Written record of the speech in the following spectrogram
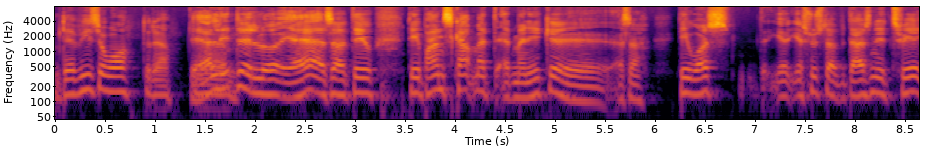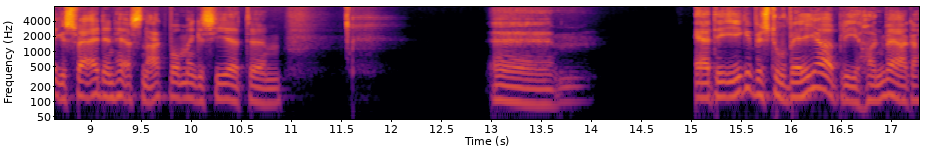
Jamen, det er vise ord, det der. Det er lidt, øh, ja, altså, det er jo, det er jo bare en skam, at, at man ikke, øh, altså, det er jo også, jeg, jeg synes, der, der er sådan et tvækket svær i den her snak, hvor man kan sige, at, øh, øh, er det ikke, hvis du vælger at blive håndværker,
